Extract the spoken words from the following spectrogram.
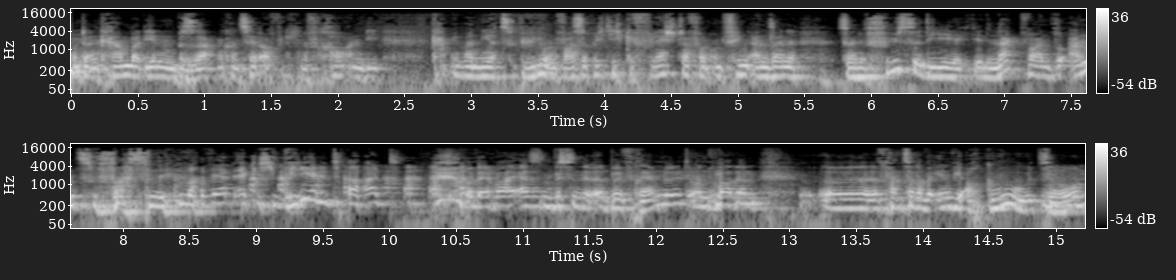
Und dann kam bei dem besagten Konzert auch wirklich eine Frau an, die kam immer näher zur Bühne und war so richtig geflasht davon und fing an, seine, seine Füße, die, die nackt waren, so anzufassen, immer während er gespielt hat. Und er war erst ein bisschen äh, befremdelt und war dann, äh, fand es dann aber irgendwie auch gut, so.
